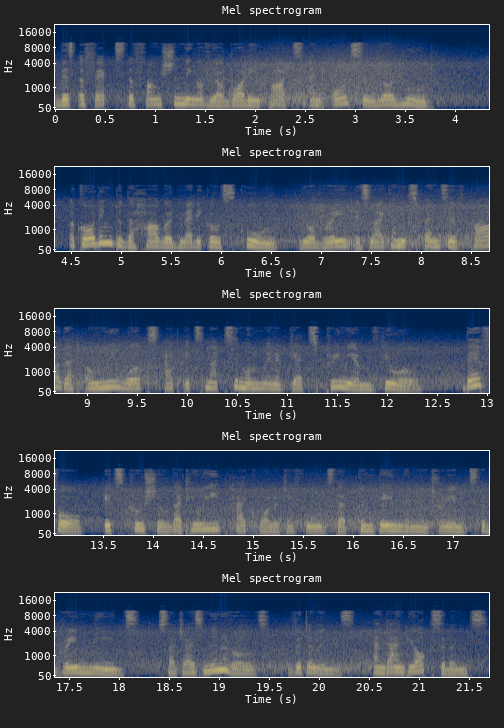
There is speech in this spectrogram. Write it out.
this affects the functioning of your body parts and also your mood. According to the Harvard Medical School, your brain is like an expensive car that only works at its maximum when it gets premium fuel. Therefore, it's crucial that you eat high quality foods that contain the nutrients the brain needs, such as minerals, vitamins, and antioxidants.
